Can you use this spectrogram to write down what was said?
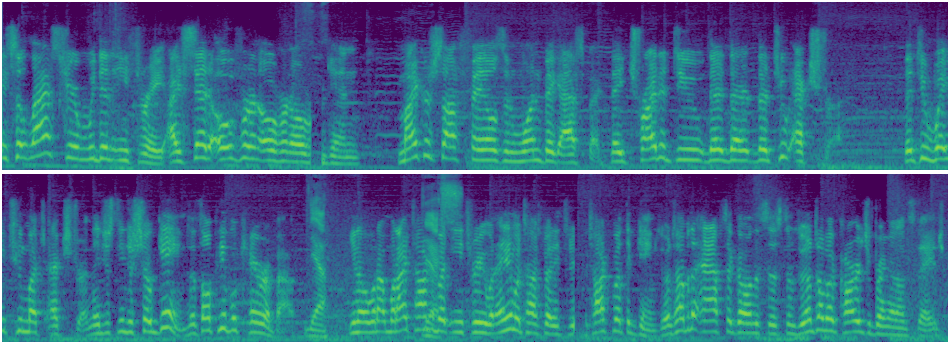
I so last year we did E3, I said over and over and over again, Microsoft fails in one big aspect. They try to do they're they're they're too extra. They do way too much extra, and they just need to show games. That's all people care about. Yeah. You know, when I, when I talk about E3, when anyone talks about E3, we talk about the games. We don't talk about the apps that go on the systems. We don't talk about cards you bring out on stage.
